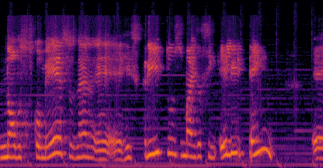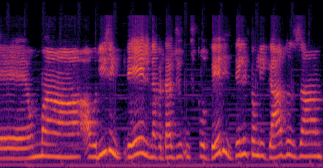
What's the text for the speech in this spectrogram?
novos começos, né? É, é reescritos, mas assim ele tem é, uma a origem dele, na verdade, os poderes dele estão ligados à,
